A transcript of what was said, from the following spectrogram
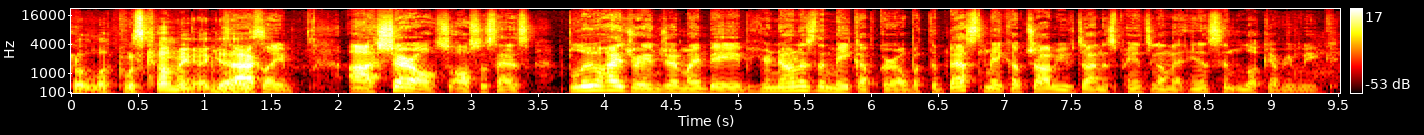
her look was coming. I guess. Exactly. Uh, Cheryl also says, Blue Hydrangea, my babe, you're known as the makeup girl, but the best makeup job you've done is painting on that innocent look every week.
